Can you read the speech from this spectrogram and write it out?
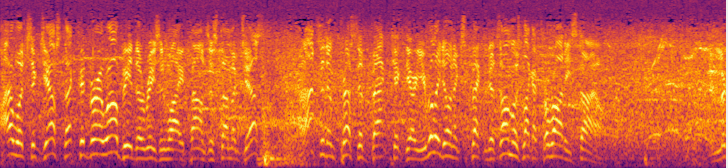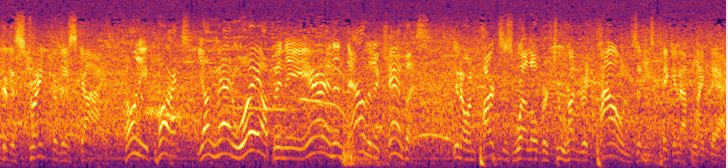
I would suggest that could very well be the reason why he pounds his stomach, Jess. That's an impressive back kick there. You really don't expect it. It's almost like a karate style. And look at the strength of this guy. Tony Parks, young man way up in the air and then down to the canvas. You know, and Parks is well over 200 pounds and he's picking up like that.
